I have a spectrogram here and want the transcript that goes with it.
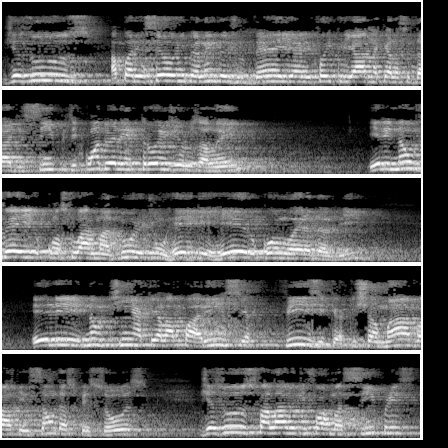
Jesus apareceu em Belém da Judéia e foi criado naquela cidade simples. E quando ele entrou em Jerusalém, ele não veio com a sua armadura de um rei guerreiro como era Davi. Ele não tinha aquela aparência física que chamava a atenção das pessoas. Jesus falava de forma simples.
